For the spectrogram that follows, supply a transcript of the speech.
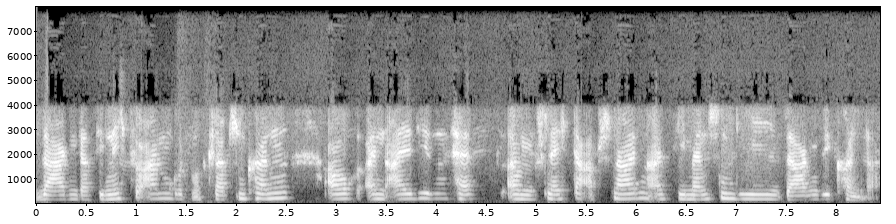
sagen, dass sie nicht zu einem Rhythmus klatschen können, auch in all diesen Tests ähm, schlechter abschneiden als die Menschen, die sagen, sie können das.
